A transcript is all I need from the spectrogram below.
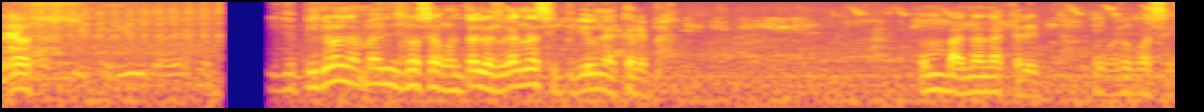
Dios. Y de pilón la Maris no se aguantó las ganas y pidió una crepa. Un banana crepe o algo así.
